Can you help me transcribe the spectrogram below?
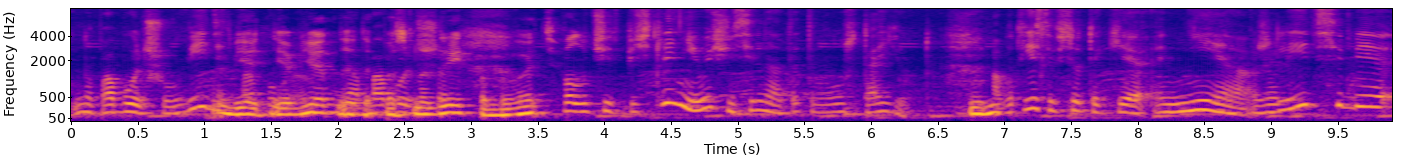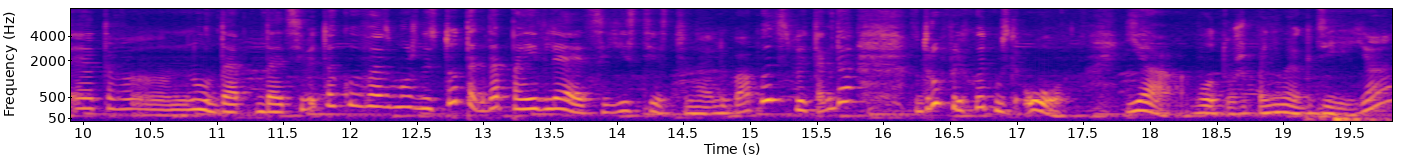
ну, побольше увидеть, Объять побо- необъятное, да, побольше посмотреть, побывать. получить впечатление и очень сильно от этого устают. А вот если все-таки не жалеть себе этого, ну, да- дать себе такую возможность, то тогда появляется естественное любопытство, и тогда вдруг приходит мысль, о, я вот уже понимаю, где я,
